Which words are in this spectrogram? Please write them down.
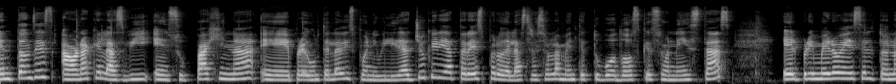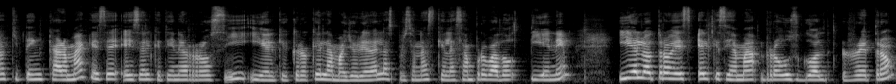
Entonces, ahora que las vi en su página, eh, pregunté la disponibilidad. Yo quería tres, pero de las tres solamente tuvo dos que son estas. El primero es el tono Kitten Karma, que ese es el que tiene Rosy y el que creo que la mayoría de las personas que las han probado tiene. Y el otro es el que se llama Rose Gold Retro.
